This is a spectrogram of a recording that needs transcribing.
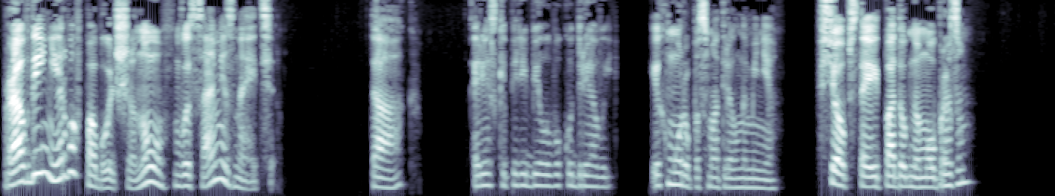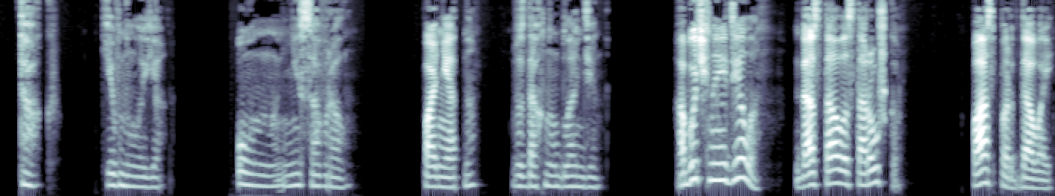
Правда, и нервов побольше, ну, вы сами знаете». «Так», — резко перебил его Кудрявый и хмуро посмотрел на меня. «Все обстоит подобным образом?» «Так», — кивнула я. Он не соврал. «Понятно», — вздохнул блондин. «Обычное дело. Достала старушка. Паспорт давай!»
